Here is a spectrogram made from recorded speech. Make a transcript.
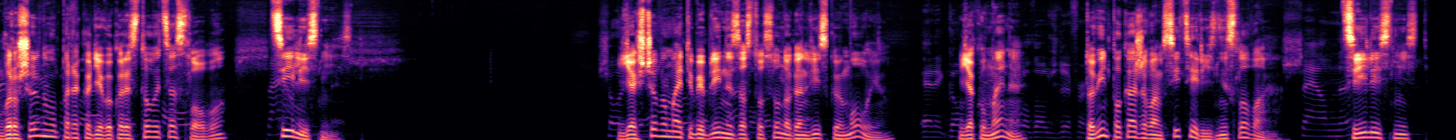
В розширеному перекладі використовується слово цілісність. Якщо ви маєте біблійний застосунок англійською мовою, як у мене, то він покаже вам всі ці різні слова: цілісність,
